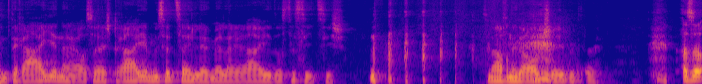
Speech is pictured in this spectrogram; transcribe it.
und Reihen. Also hast du Reihen müssen zählen, in welcher Reihe das der Sitz ist. sind einfach nicht angeschrieben. Also,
